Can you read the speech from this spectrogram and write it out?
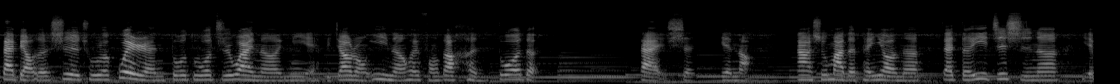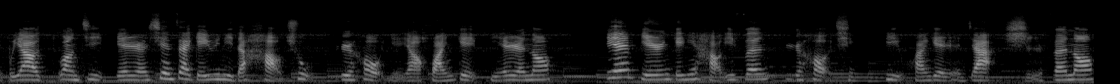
代表的是，除了贵人多多之外呢，你也比较容易呢会逢到很多的在身边呢。那属马的朋友呢，在得意之时呢，也不要忘记别人现在给予你的好处，日后也要还给别人哦。今天别人给你好一分，日后请必还给人家十分哦。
